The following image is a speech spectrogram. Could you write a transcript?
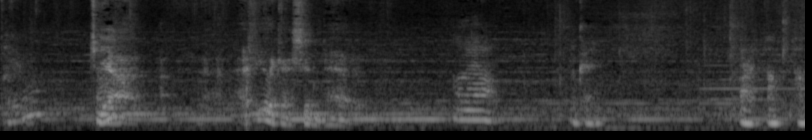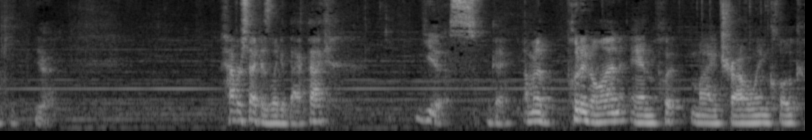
put it on. John? yeah, I, I feel like I shouldn't have it. Oh yeah. Okay. All right, I'll, keep- I'll keep. Yeah, Haversack is like a backpack. Yes. Okay, I'm gonna put it on and put my traveling cloak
